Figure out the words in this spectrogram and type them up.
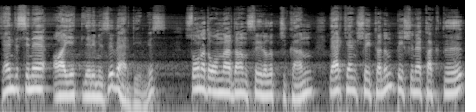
Kendisine ayetlerimizi verdiğimiz, sonra da onlardan sıyrılıp çıkan, derken şeytanın peşine taktığı,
